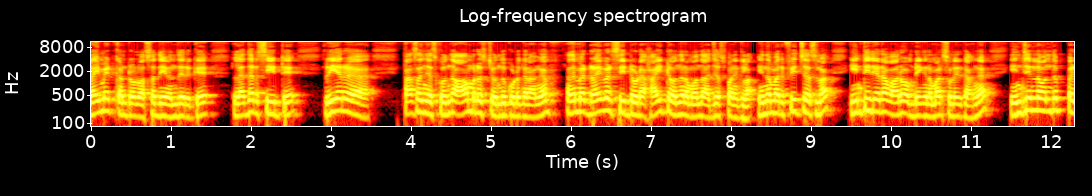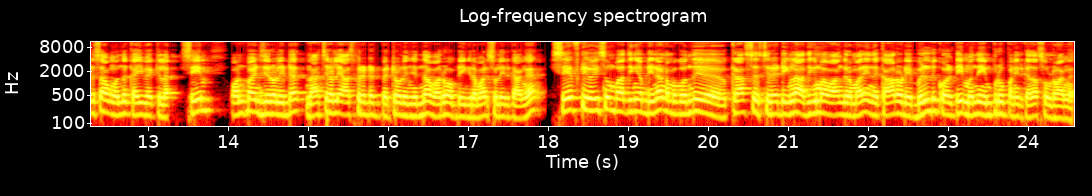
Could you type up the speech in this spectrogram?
கிளைமேட் கண்ட்ரோல் வசதி வந்து இருக்குது லெதர் சீட்டு ரியர் பேசஞ்சர்ஸ்க்கு வந்து ஆம்ரெஸ்ட் வந்து கொடுக்குறாங்க. அதேமாதிரி டிரைவர் சீட்டோட ஹைட்டை வந்து நம்ம வந்து அட்ஜஸ்ட் பண்ணிக்கலாம். இந்த மாதிரி ஃபீச்சர்ஸ்லாம் இன்டீரியராக வரும் அப்படிங்கிற மாதிரி சொல்லியிருக்காங்க. இன்ஜினில் வந்து பெருசாக அவங்க வந்து கை வைக்கல. Same one point zero litre naturally aspirated petrol engine தான் வரும் அப்படிங்கிற மாதிரி சொல்லியிருக்காங்க. சேஃப்டி வைஸும் பார்த்தீங்க அப்படின்னா நமக்கு வந்து கிராஸ் டெஸ்ட் ரேட்டிங்லாம் அதிகமாக வாங்குற மாதிரி இந்த காரோடைய பில்டு குவாலிட்டியும் வந்து இம்ப்ரூவ் பண்ணியிருக்கதா சொல்கிறாங்க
